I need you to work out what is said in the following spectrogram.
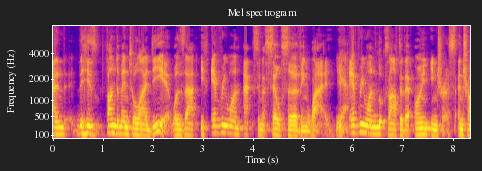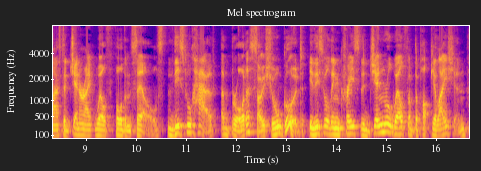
And the- his fundamental idea was that if everyone acts in a self-serving way, Yeah. if everyone looks after their own interests and tries to generate wealth for themselves, this will have a broader social good. This will increase the general wealth of the population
